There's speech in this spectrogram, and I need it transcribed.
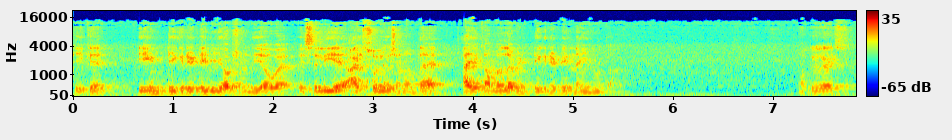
ठीक है? कि इंटीग्रिटी भी ऑप्शन दिया हुआ है। इसलिए आइसोलेशन होता है। आई का मतलब इंटीग्रिटी नहीं होता। Okay okay guys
